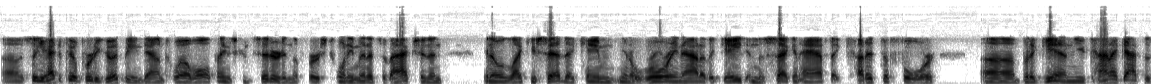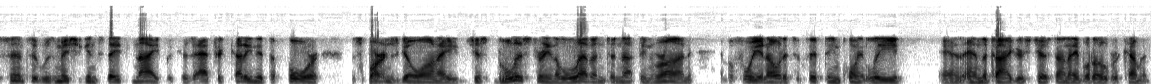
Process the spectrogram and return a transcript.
Uh, so you had to feel pretty good being down 12, all things considered, in the first 20 minutes of action. And, you know, like you said, they came, you know, roaring out of the gate in the second half. They cut it to four. Uh, but again, you kind of got the sense it was Michigan State's night because after cutting it to four, the Spartans go on a just blistering 11 to nothing run and before you know it, it's a 15 point lead, and and the Tigers just unable to overcome it.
